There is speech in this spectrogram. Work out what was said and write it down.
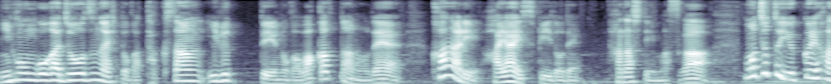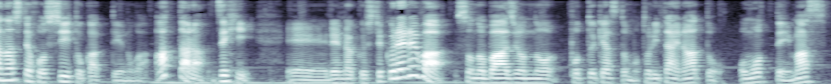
日本語が上手な人がたくさんいるっていうのが分かったので、かなり速いスピードで話していますが、もうちょっとゆっくり話してほしいとかっていうのがあったら、ぜひ、えー、連絡してくれれば、そのバージョンのポッドキャストも撮りたいなと思っています。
